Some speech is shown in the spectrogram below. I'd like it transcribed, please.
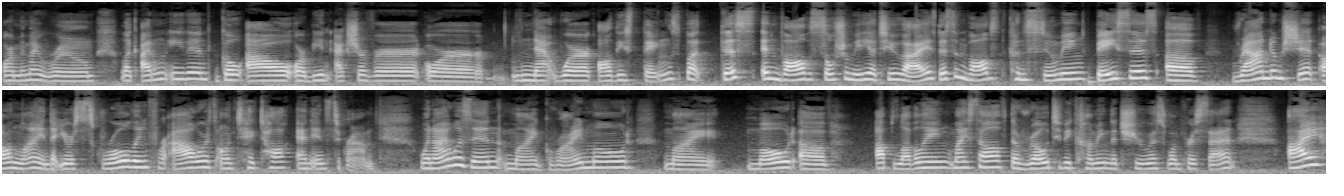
or I'm in my room. Like, I don't even go out or be an extrovert or network, all these things. But this involves social media too, guys. This involves consuming basis of random shit online that you're scrolling for hours on TikTok and Instagram. When I was in my grind mode, my mode of up leveling myself, the road to becoming the truest 1%, I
